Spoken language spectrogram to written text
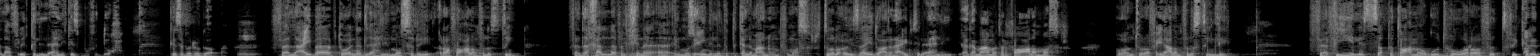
الأفريقي اللي الاهلي كسبه في الدوحة كسب الرجاء. فاللعيبة بتوع النادي الأهلي المصري رفعوا علم فلسطين فدخلنا في الخناقة المذيعين اللي أنت بتتكلم عنهم في مصر طلعوا يزايدوا على لعيبة الأهلي يا جماعة ما ترفعوا علم مصر هو أنتوا رافعين علم فلسطين ليه؟ ففي لسه قطاع موجود هو رافض فكرة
